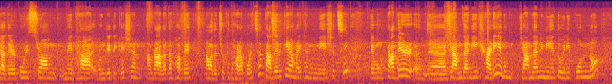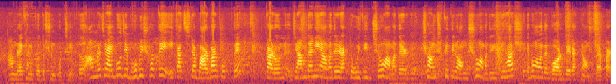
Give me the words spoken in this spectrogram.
যাদের পরিশ্রম, মেধা এবং ডেডিকেশন আমরা আলাদাভাবে আমাদের চোখে ধরা পড়েছে, তাদেরকে আমরা এখানে নিয়ে এসেছি এবং তাদের জামদানি শাড়ি এবং জামদানি নিয়ে তৈরি পণ্য আমরা এখানে প্রদর্শন করছি। তো আমরা চাইব যে ভবিষ্যতে এই কাজটা বারবার করতে, কারণ জামদানি আমাদের একটা ঐতিহ্য, আমাদের সংস্কৃতির অংশ, আমাদের ইতিহাস এবং আমাদের গর্বের একটা ব্যাপার।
